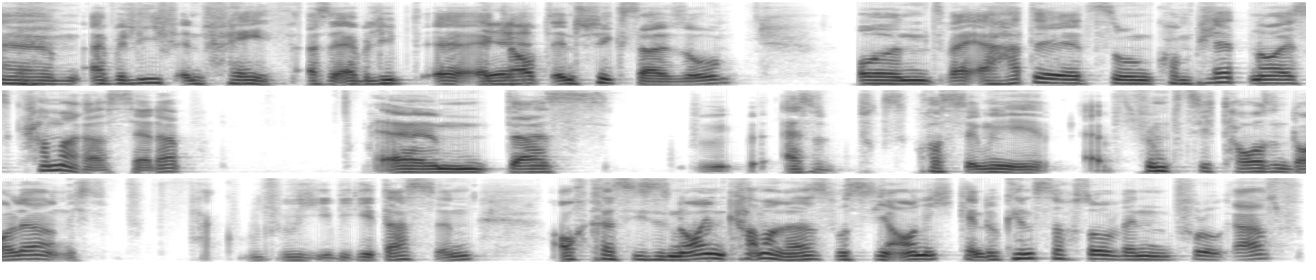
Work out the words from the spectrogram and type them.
um, I believe in faith. Also er beliebt, äh, er yeah. glaubt in Schicksal so. Und weil er hatte jetzt so ein komplett neues Kamerasetup, ähm, das also das kostet irgendwie 50.000 Dollar und ich fuck, wie, wie geht das denn? Auch krass, diese neuen Kameras wusste ich auch nicht. Du kennst doch so, wenn ein Fotograf,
